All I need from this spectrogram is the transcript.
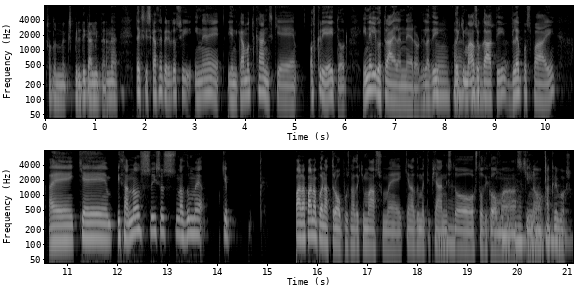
θα τον εξυπηρετεί καλύτερα. Ναι. Εντάξει, και σε κάθε περίπτωση είναι γενικά με ό,τι κάνεις και ως creator είναι λίγο trial and error. Δηλαδή, Το- θα δοκιμάζω ακριβώς. κάτι, βλέπω πώς πάει ε, και πιθανώς ίσως να δούμε και παραπάνω από ένα τρόπους να δοκιμάσουμε και να δούμε τι πιάνει στο, στο δικό Ναι. Στο δικό μας μας κοινό. κοινό. Ακριβώς.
